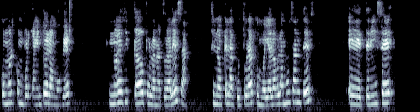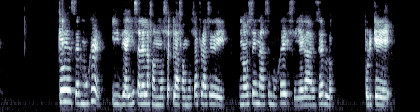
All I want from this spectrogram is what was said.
cómo el comportamiento de la mujer no es dictado por la naturaleza, sino que la cultura, como ya lo hablamos antes, eh, te dice qué es ser mujer. Y de ahí sale la famosa, la famosa frase de no se nace mujer, se llega a hacerlo. Porque,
